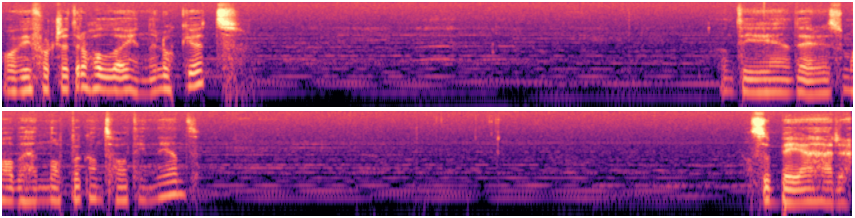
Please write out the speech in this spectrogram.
Og vi fortsetter å holde øynene lukket. Og de dere som hadde hendene oppe, kan ta det inn igjen. Og så ber jeg, Herre,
